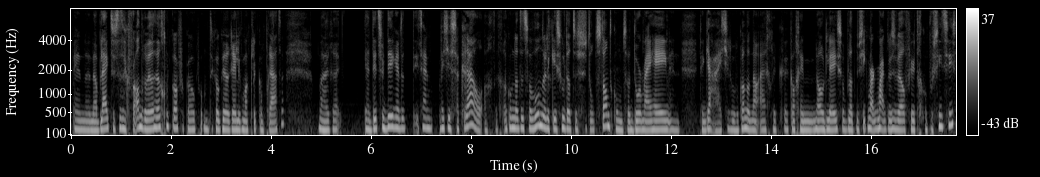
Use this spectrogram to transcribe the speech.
En uh, nou blijkt dus dat ik voor anderen wel heel goed kan verkopen, omdat ik ook heel redelijk makkelijk kan praten. Maar uh, ja, dit soort dingen, dat zijn een beetje sacraalachtig. Ook omdat het zo wonderlijk is hoe dat dus tot stand komt, zo door mij heen. En ik denk, ja, weet je, hoe kan dat nou eigenlijk? Ik kan geen noot lezen op bladmuziek, maar ik maak dus wel 40 composities.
